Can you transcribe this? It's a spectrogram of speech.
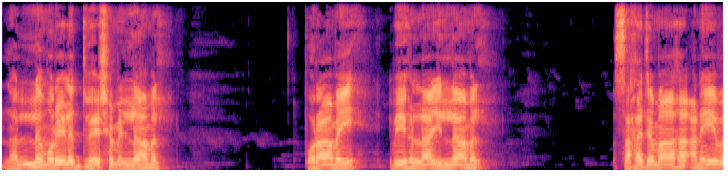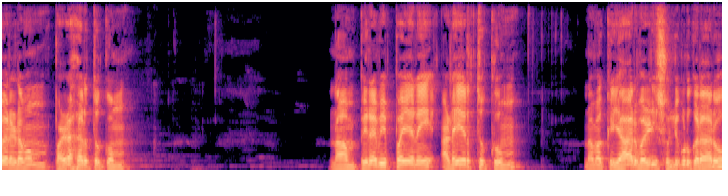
நல்ல முறையில் துவேஷம் இல்லாமல் பொறாமை இவைகள்லாம் இல்லாமல் சகஜமாக அனைவரிடமும் பழகிறதுக்கும் நாம் பிறவிப்பயனை அடையறத்துக்கும் நமக்கு யார் வழி சொல்லிக் கொடுக்குறாரோ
